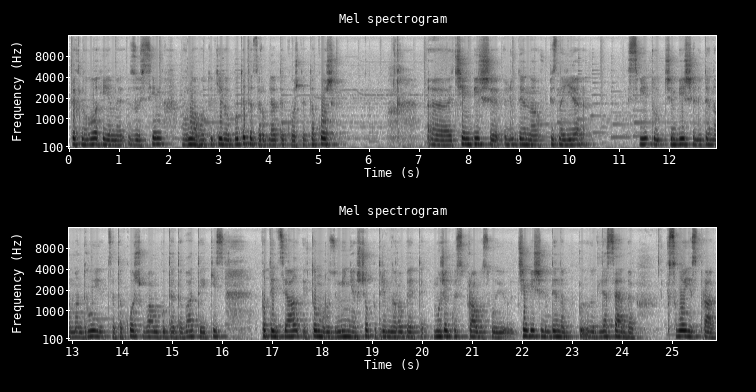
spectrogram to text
технологіями, з усім в ногу, тоді ви будете заробляти кошти. Також е, чим більше людина впізнає світу, чим більше людина мандрує, це також вам буде давати якийсь потенціал і в тому розуміння, що потрібно робити. Може, якусь справу свою. Чим більше людина е, для себе в своїй справі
